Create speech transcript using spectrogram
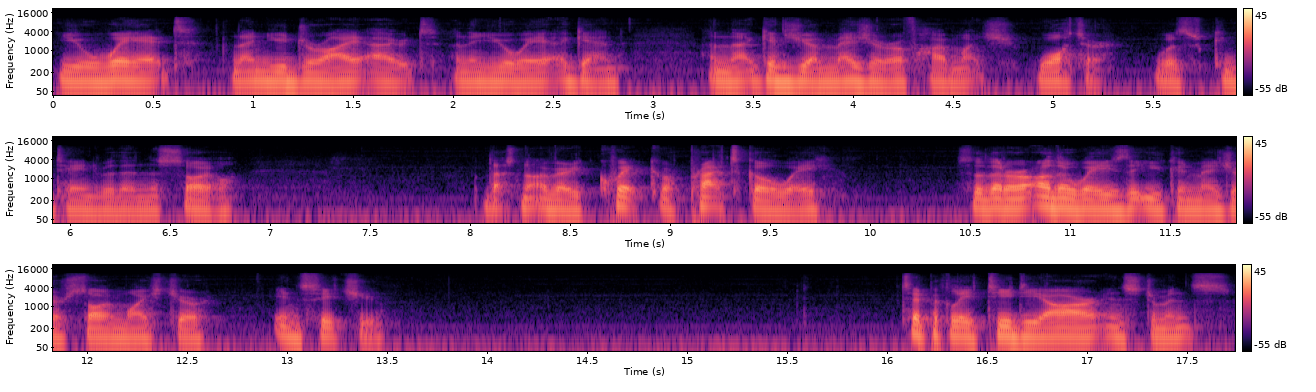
You weigh it, then you dry it out, and then you weigh it again. And that gives you a measure of how much water was contained within the soil. That's not a very quick or practical way, so there are other ways that you can measure soil moisture in situ. Typically TDR instruments,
